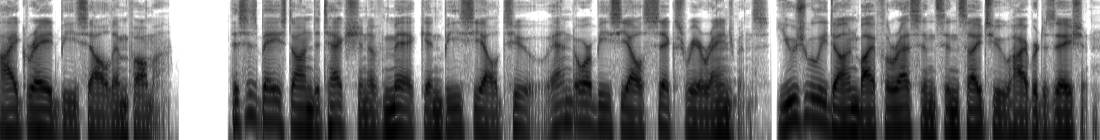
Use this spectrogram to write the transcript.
high grade B cell lymphoma. This is based on detection of MYC and BCL2 and or BCL6 rearrangements, usually done by fluorescence in situ hybridization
